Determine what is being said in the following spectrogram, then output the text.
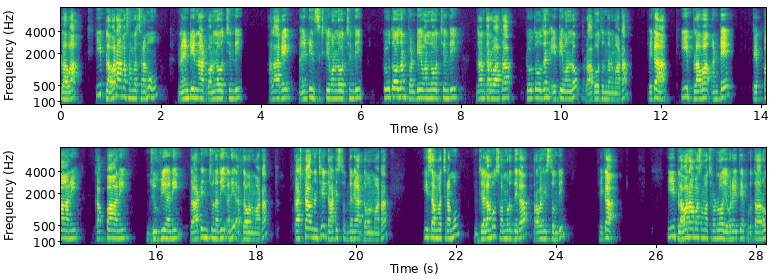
ప్లవ. ఈ ప్లవనామ సంవత్సరము నైన్టీన్ నాట్ వన్లో వచ్చింది. అలాగే నైన్టీన్ సిక్స్టీ వన్లో వచ్చింది. టూ థౌజండ్ ట్వంటీ వన్లో వచ్చింది. దాని తర్వాత టూ థౌజండ్ ఎయిటీ వన్లో రాబోతుందనమాట ఇక ఈ ప్లవ అంటే తెప్ప అని కప్ప అని జువ్వి అని దాటించున్నది అని అర్థం అనమాట కష్టాల నుంచి దాటిస్తుందని అర్థం అనమాట ఈ సంవత్సరము జలము సమృద్ధిగా ప్రవహిస్తుంది. ఇక ఈ ప్లవనామ సంవత్సరంలో ఎవరైతే పుడతారో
